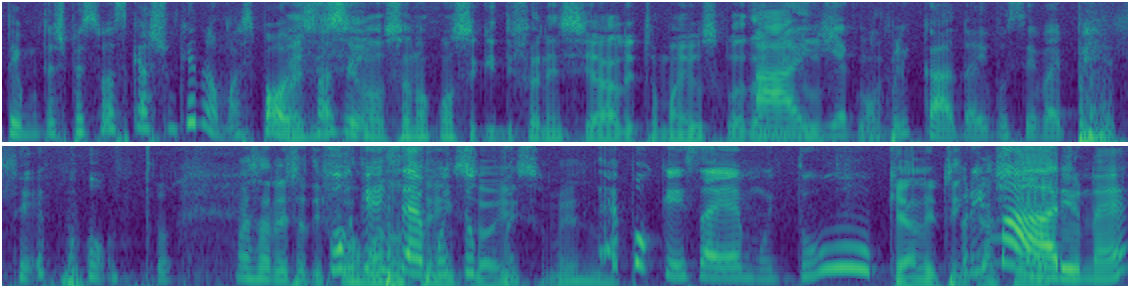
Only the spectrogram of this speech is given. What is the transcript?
Tem muitas pessoas que acham que não, mas pode mas fazer. se não- eu não conseguir diferenciar a letra maiúscula da Aí é minúscula? complicado, aí você vai perder ponto. Mas a letra de Porque forma não é muito- só isso mesmo? É porque isso aí é muito Que a letra primário, né?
